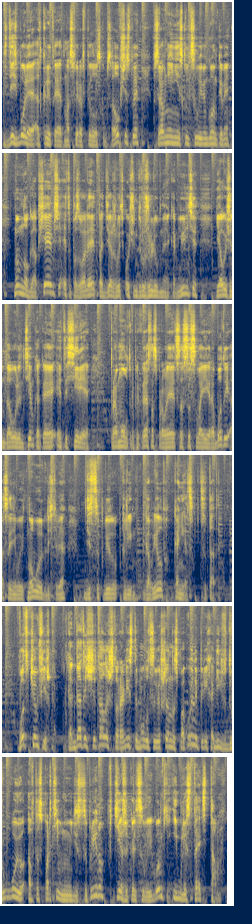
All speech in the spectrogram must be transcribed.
Здесь более открытая атмосфера в пилотском сообществе в сравнении с кольцевыми гонками. Мы много общаемся, это позволяет поддерживать очень дружелюбное комьюнити. Я очень доволен тем, какая эта серия Промоутер прекрасно справляется со своей работой, оценивает новую для себя дисциплину Клим. Гаврилов, конец цитаты. Вот в чем фишка. Когда-то считалось, что ролисты могут совершенно спокойно переходить в другую автоспортивную дисциплину, в те же кольцевые гонки и блистать там –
